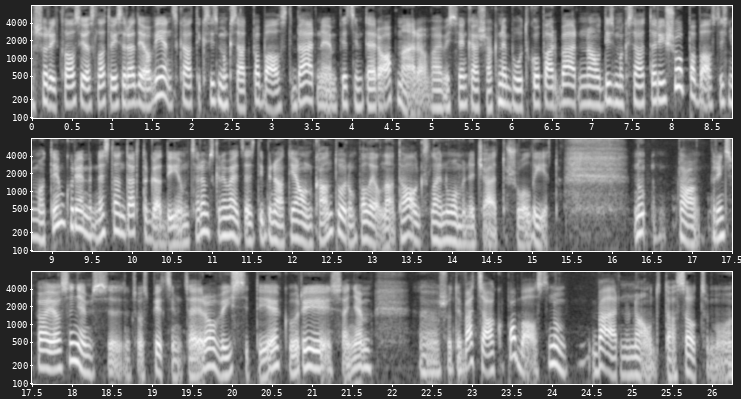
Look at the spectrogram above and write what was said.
šorīt klausījos Latvijas radio viens, kā tiks izmaksāt pabalsti bērniem 500 eiro apmērā, vai visvienkāršāk nebūtu kopā ar bērnu naudu izmaksāt arī šo pabalstu, izņemot tiem, kuriem ir nestandarta gadījumi. Cerams, ka nevajadzēs dibināt jaunu kantoru un palielināt algas, lai nomenedžētu šo lietu. Nu, tā, principā jau saņems tos 500 eiro visi tie, kuri saņem šo te vecāku pabalstu, nu, bērnu naudu tā saucamo.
